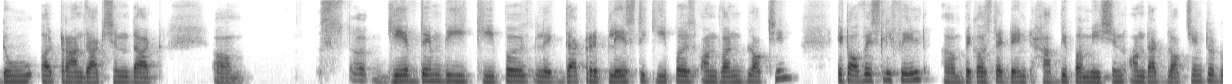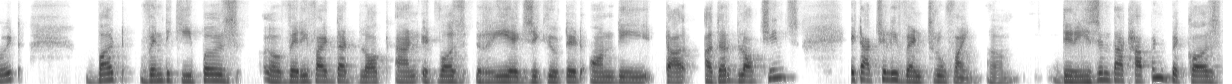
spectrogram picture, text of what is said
do a transaction that um, uh, gave them the keepers like that replaced the keepers on one blockchain it obviously failed uh, because they didn't have the permission on that blockchain to do it but when the keepers uh, verified that block and it was re-executed on the ta- other blockchains it actually went through fine um, the reason that happened because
